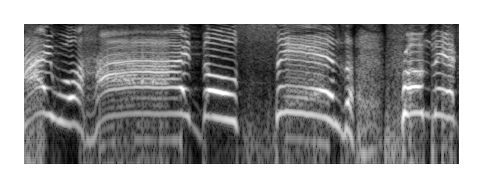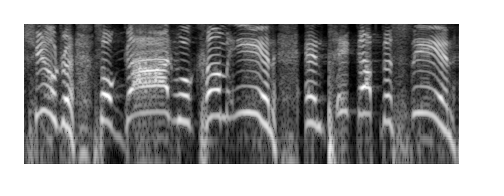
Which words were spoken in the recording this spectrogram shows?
I will hide those sins from their children. So, God will come in and pick up the sin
